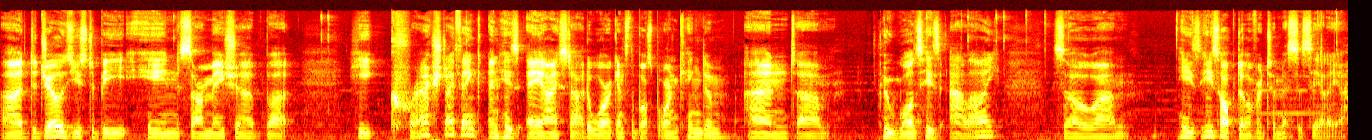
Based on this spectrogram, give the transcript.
Uh, used to be in Sarmatia, but he crashed, I think, and his AI started a war against the Bosporan Kingdom, and um, who was his ally. So um, he's he's hopped over to Miss Cecilia,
